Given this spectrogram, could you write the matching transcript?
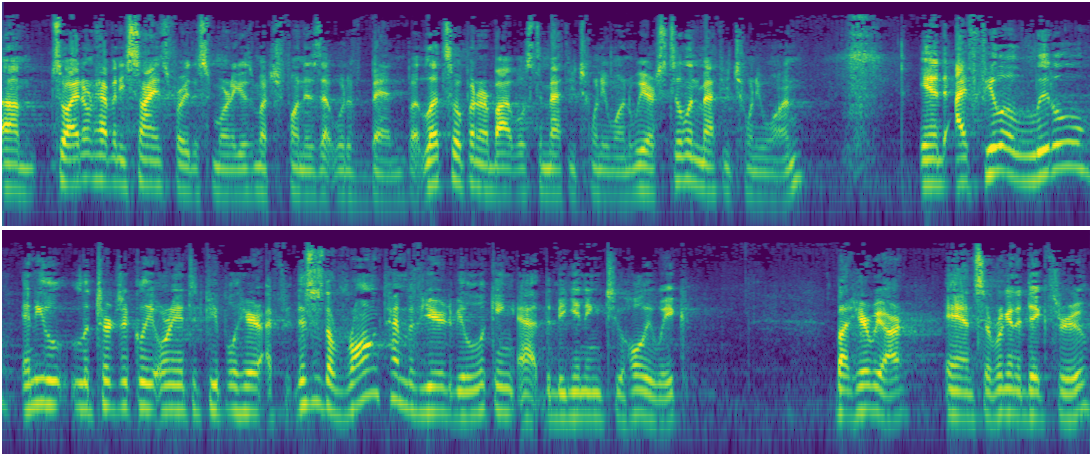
um, so I don't have any science for you this morning, as much fun as that would have been. But let's open our Bibles to Matthew 21. We are still in Matthew 21. And I feel a little, any liturgically oriented people here, this is the wrong time of year to be looking at the beginning to Holy Week. But here we are. And so we're going to dig through.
